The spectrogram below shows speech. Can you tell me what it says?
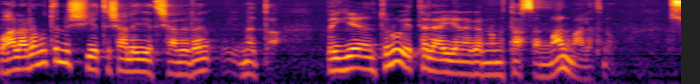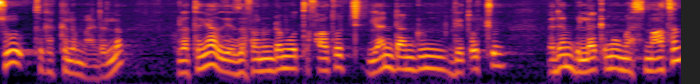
በኋላ ደግሞ ትንሽ የተሻለ የተሻለ መጣ። በየእንትኑ የተለያየ ነገር ነው የምታሰማን ማለት ነው። እሱ ትክክልም አይደለም። ሁለተኛ የዘፈኑን ደግሞ ጥፋቶች እያንዳንዱን ጌጦቹን በደንብ ለቅሞ መስማትም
